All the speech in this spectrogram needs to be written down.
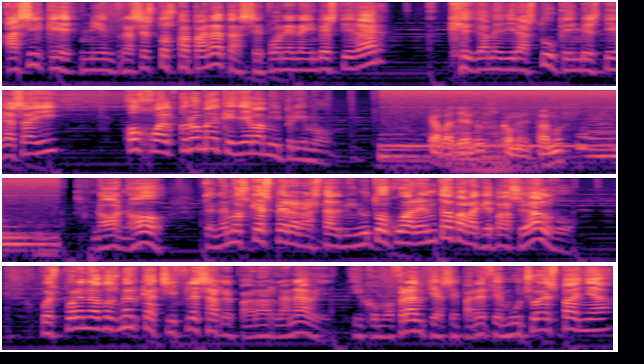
Así que, mientras estos papanatas se ponen a investigar, que ya me dirás tú que investigas ahí, ojo al croma que lleva mi primo. Caballeros, ¿comenzamos? No, no, tenemos que esperar hasta el minuto 40 para que pase algo. Pues ponen a dos mercachifles a reparar la nave, y como Francia se parece mucho a España,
